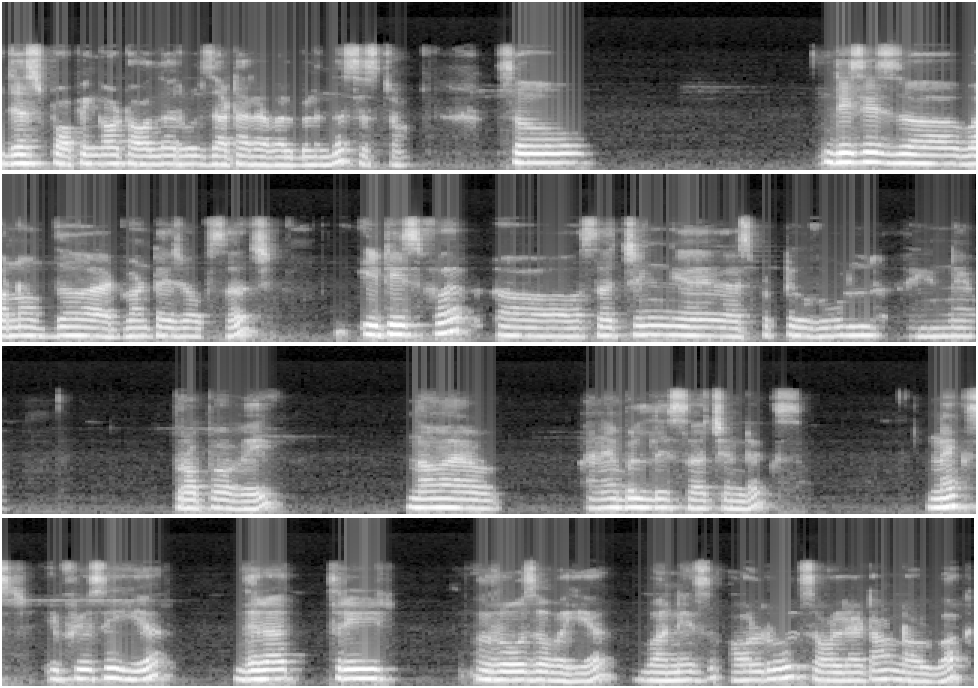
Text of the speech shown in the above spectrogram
just popping out all the rules that are available in the system. So this is uh, one of the advantage of search. It is for uh, searching a respective rule in a proper way. Now I have enable the search index. Next if you see here there are three rows over here. One is all rules all data and all work.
